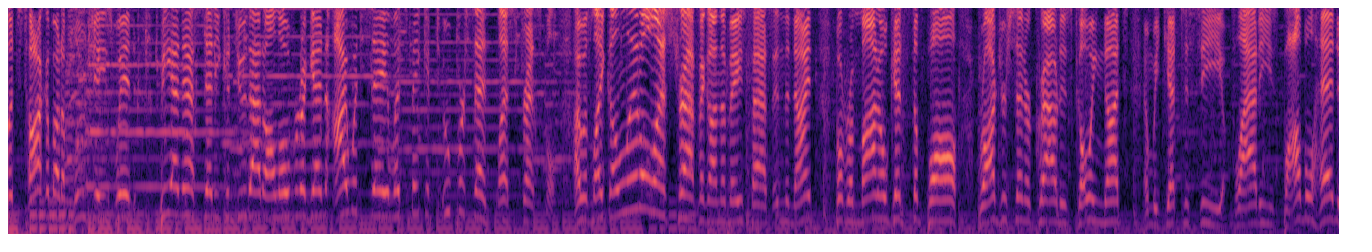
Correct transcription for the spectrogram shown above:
let's talk about a Blue Jays win. BNS said he could do that all over again. I would say let's make it 2% less stressful. I would like a little less traffic on the base pass in the ninth, but Romano gets the ball. Rogers Center crowd is going nuts, and we get to see Vladdy's bobblehead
